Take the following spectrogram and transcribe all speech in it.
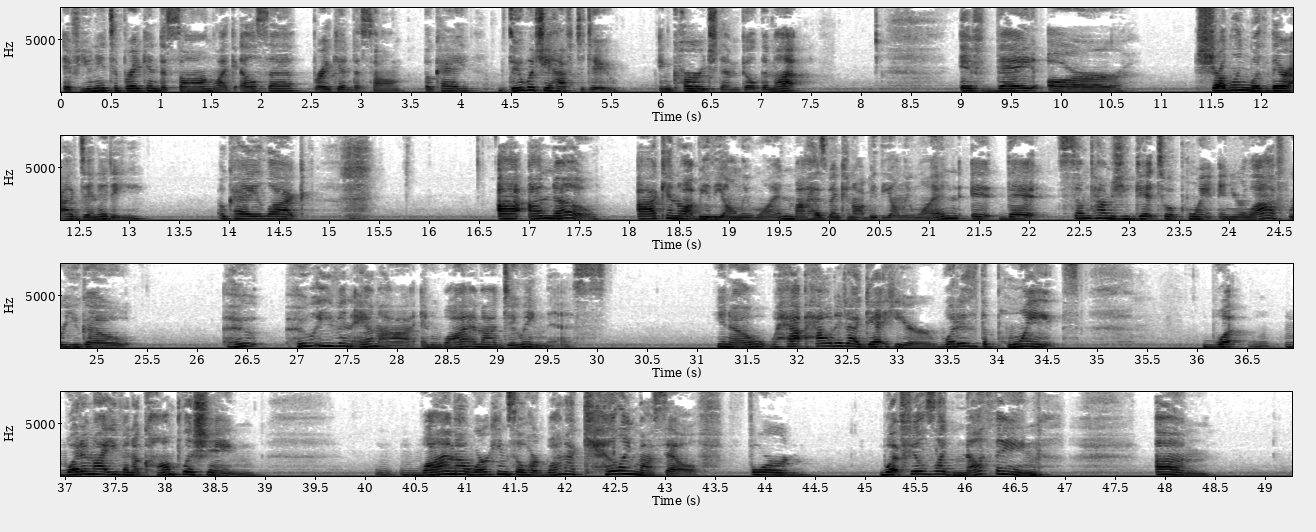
If you need to break into song like Elsa, break into song, okay? Do what you have to do. Encourage them, build them up. If they are struggling with their identity, okay, like I I know I cannot be the only one. My husband cannot be the only one. It that sometimes you get to a point in your life where you go, who who even am I and why am I doing this? You know, how how did I get here? What is the point? What what am I even accomplishing? Why am I working so hard? Why am I killing myself for what feels like nothing? Um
